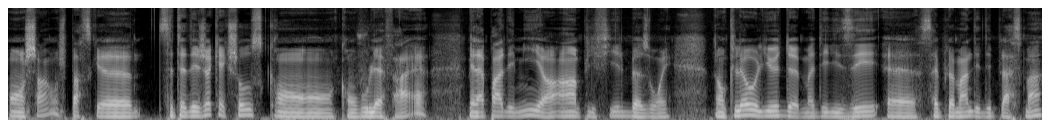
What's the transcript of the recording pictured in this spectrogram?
on change parce que c'était déjà quelque chose qu'on qu'on voulait faire, mais la pandémie a amplifié le besoin. Donc là, au lieu de modéliser euh, simplement des déplacements,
